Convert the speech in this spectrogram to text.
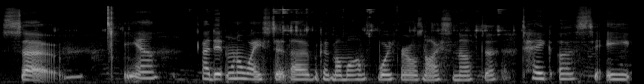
So, yeah. I didn't want to waste it, though, because my mom's boyfriend was nice enough to take us to eat.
